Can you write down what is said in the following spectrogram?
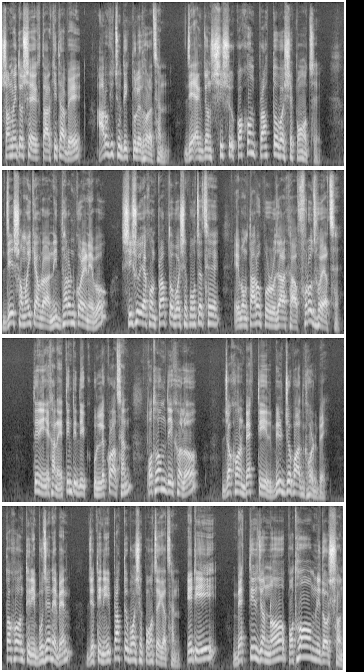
সম্মিত শেখ তার কিতাবে আরও কিছু দিক তুলে ধরেছেন। যে একজন শিশু কখন প্রাপ্ত বয়সে পৌঁছে, যে সময়কে আমরা নির্ধারণ করে নেব শিশু এখন প্রাপ্ত বয়সে পৌঁছেছে এবং তার উপর রোজা রাখা ফরজ হয়ে আছে। তিনি এখানে তিনটি দিক উল্লেখ করেছেন। প্রথম দিক হলো, যখন ব্যক্তির বীর্যপাত ঘটবে, তখন তিনি বুঝে নেবেন যে তিনি প্রাপ্ত বয়সে পৌঁছে গেছেন। এটি ব্যক্তির জন্য প্রথম নিদর্শন।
